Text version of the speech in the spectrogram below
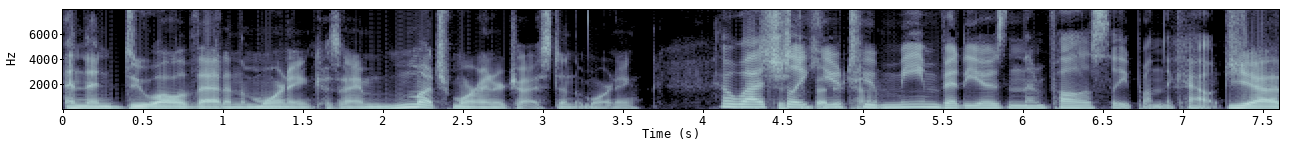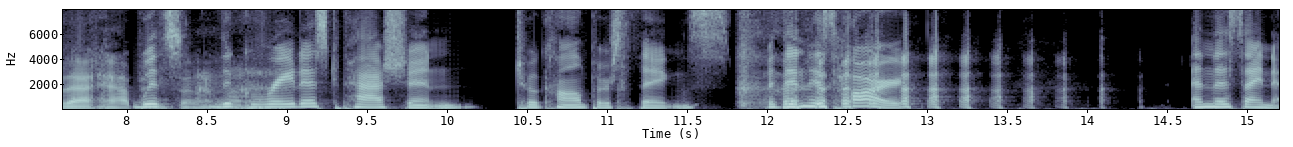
and then do all of that in the morning because I am much more energized in the morning. He'll watch like YouTube time. meme videos and then fall asleep on the couch. Yeah, that happens. with the like- greatest passion to accomplish things within his heart. And this I know.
